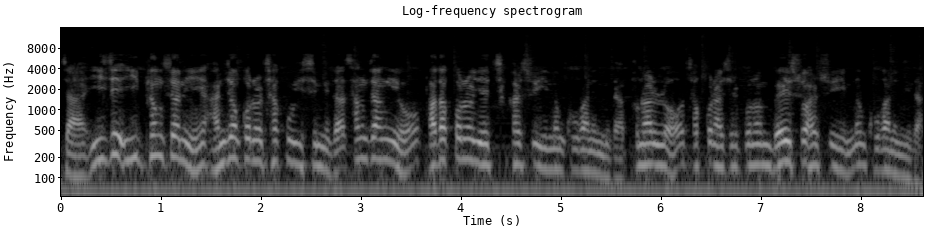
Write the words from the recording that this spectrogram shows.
자, 이제 이 평선이 안정권을 찾고 있습니다. 상장 이후 바닥권을 예측할 수 있는 구간입니다. 분할로 접근하실 분은 매수할 수 있는 구간입니다.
